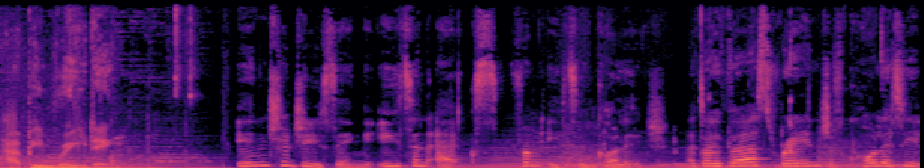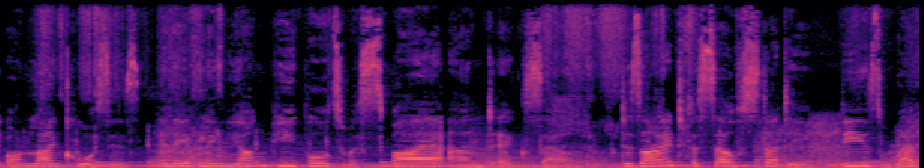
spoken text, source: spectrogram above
Happy reading. Introducing Eton X from Eton College, a diverse range of quality online courses enabling young people to aspire and excel. Designed for self study, these web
